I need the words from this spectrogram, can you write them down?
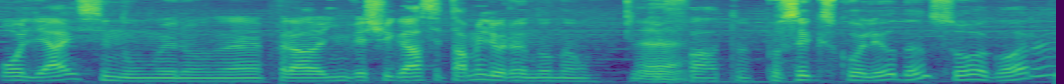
olhar esse número, né? Pra investigar se tá melhorando ou não, é. de fato. Você que escolheu, dançou, agora.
